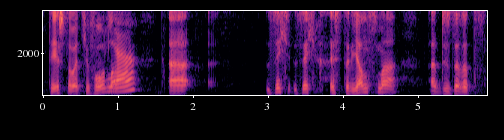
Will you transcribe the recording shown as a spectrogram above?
het eerste wat je voorlas, Ja? eh, zegt, zegt Esther Jansma eh, dus dat het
